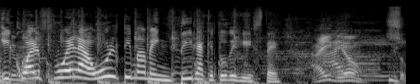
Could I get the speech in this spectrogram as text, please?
y cuál fue la última mentira que tú dijiste? Ay, Dios.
